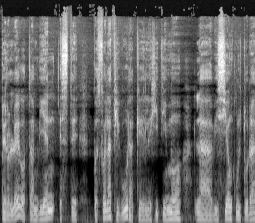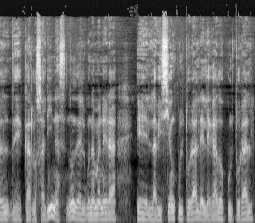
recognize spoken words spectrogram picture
pero luego también este, pues fue la figura que legitimó la visión cultural de Carlos Salinas, ¿no? De alguna manera, eh, la visión cultural, el legado cultural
